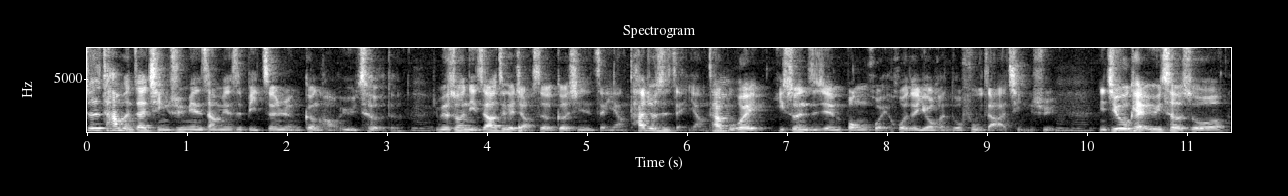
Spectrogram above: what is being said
就是他们在情绪面上面是比真人更好预测的，就比如说你知道这个角色的个性是怎样，他就是怎样，他不会一瞬之间崩毁或者有很多复杂的情绪，你几乎可以预测说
